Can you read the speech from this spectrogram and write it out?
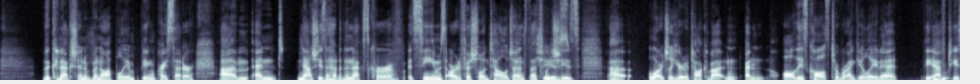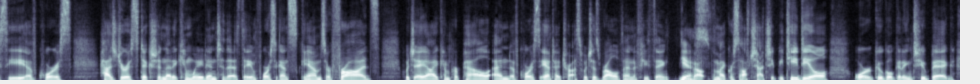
the connection of monopoly and being a price setter. Um, and now she's ahead of the next curve, it seems, artificial intelligence. That's She what is. she's uh, largely here to talk about. And, and all these calls to regulate it. The FTC, of course, has jurisdiction that it can wade into this. They enforce against scams or frauds, which AI can propel, and of course, antitrust, which is relevant if you think Yes. about the Microsoft ChatGPT deal or Google getting too big.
